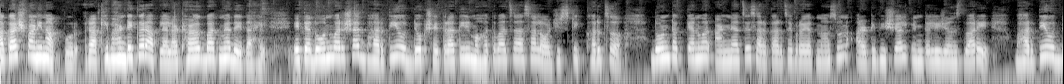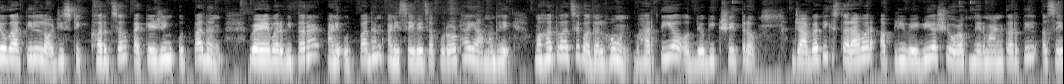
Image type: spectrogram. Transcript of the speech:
आकाशवाणी नागपूर. राखी भांडेकर आपल्याला ठळक बातम्या देत आहे. येत्या दोन वर्षात भारतीय उद्योग क्षेत्रातील महत्त्वाचा असा लॉजिस्टिक खर्च दोन टक्क्यांवर आणण्याचे सरकारचे प्रयत्न असून आर्टिफिशियल इंटेलिजन्सद्वारे भारतीय उद्योगातील लॉजिस्टिक खर्च पॅकेजिंग उत्पादन वेळेवर वितरण आणि उत्पादन आणि सेवेचा पुरवठा यामध्ये महत्त्वाचे बदल होऊन भारतीय औद्योगिक क्षेत्र जागतिक स्तरावर आपली वेगळी अशी ओळख निर्माण करतील असे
